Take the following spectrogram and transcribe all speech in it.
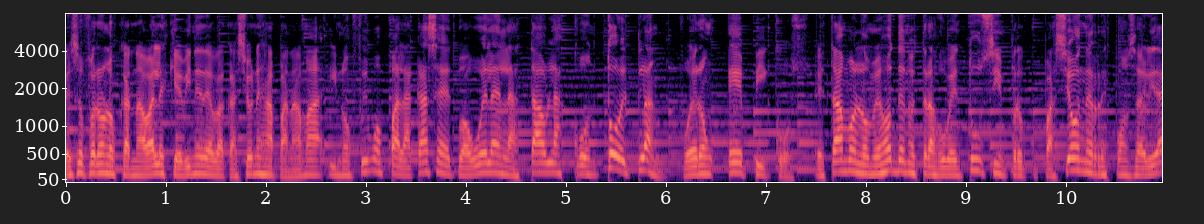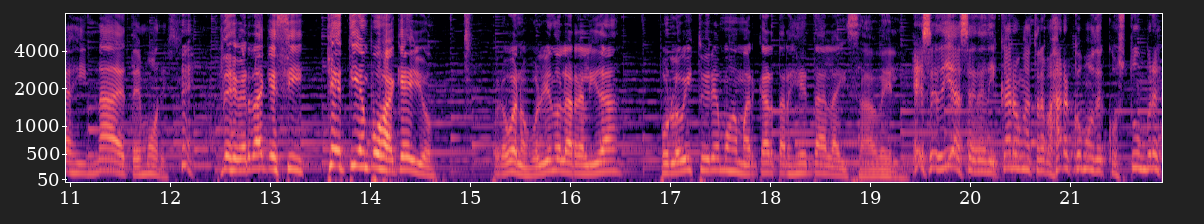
Esos fueron los carnavales que vine de vacaciones a Panamá y nos fuimos para la casa de tu abuela en las tablas con todo el clan. Fueron épicos. Estamos en lo mejor de nuestra juventud sin preocupaciones, responsabilidades y nada de temores. de verdad que sí. ¿Qué tiempos aquellos? Pero bueno, volviendo a la realidad, por lo visto iremos a marcar tarjeta a la Isabel. Ese día se dedicaron a trabajar como de costumbre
